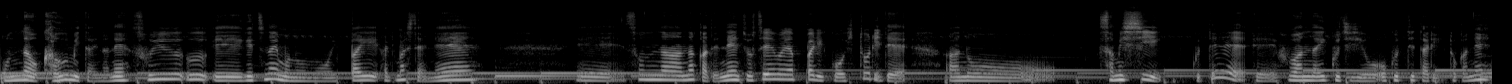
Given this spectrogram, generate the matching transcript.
女を買うみたいなねそういう、えー、げつないものもいっぱいありましたよね。えー、そんな中でね女性はやっぱりこう一人で、あのー、寂しいくて、えー、不安な育児を送ってたりとかね、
